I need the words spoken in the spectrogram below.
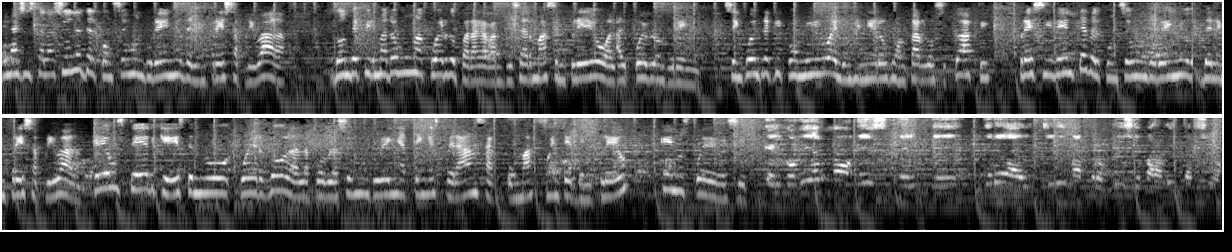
en las instalaciones del Consejo Hondureño de la Empresa Privada, donde firmaron un acuerdo para garantizar más empleo al, pueblo hondureño. Se encuentra aquí conmigo el ingeniero Juan Carlos Ucafi, presidente del Consejo Hondureño de la empresa privada. ¿Cree usted que este nuevo acuerdo a la población hondureña tenga esperanza con más fuentes de empleo? ¿Qué nos puede decir? El gobierno es el que crea el clima propicio para la inversión.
